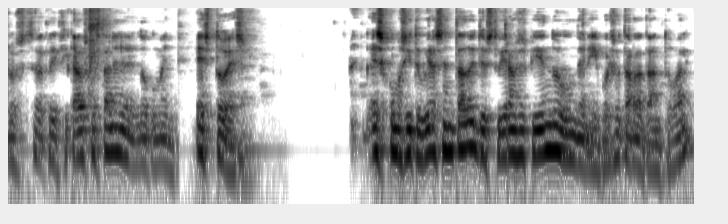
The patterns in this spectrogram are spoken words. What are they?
los certificados que están en el documento. Esto es, es como si te hubieras sentado y te estuviéramos pidiendo un DNI, por eso tarda tanto, ¿vale?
